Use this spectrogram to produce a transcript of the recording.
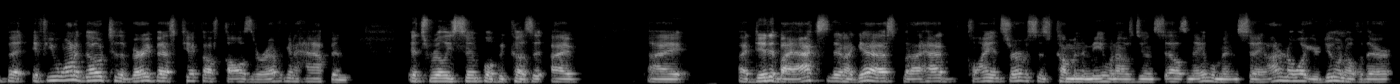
But if you want to go to the very best kickoff calls that are ever going to happen, it's really simple because it, I, I, I did it by accident, I guess, but I had client services coming to me when I was doing sales enablement and saying, I don't know what you're doing over there,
